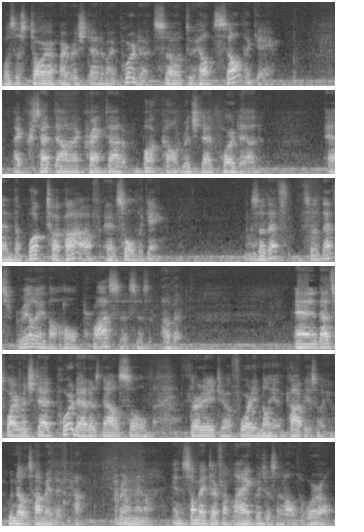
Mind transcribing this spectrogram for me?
Was the story of my rich dad and my poor dad. So to help sell the game, I sat down and I cranked out a book called Rich Dad Poor Dad, and the book took off and it sold the game. So that's so that's really the whole process of it. And that's why Rich Dad Poor Dad has now sold 30 to 40 million copies. Who knows how many they've got Phenomenal. In so many different languages in all the world.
